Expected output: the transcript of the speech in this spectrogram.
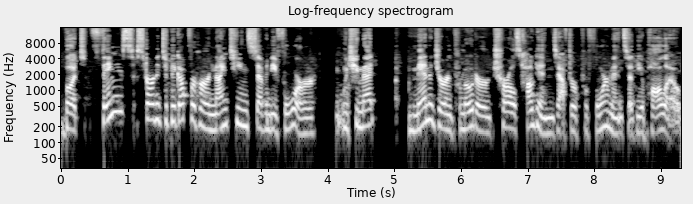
But things started to pick up for her in 1974 when she met manager and promoter Charles Huggins after a performance at the Apollo.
